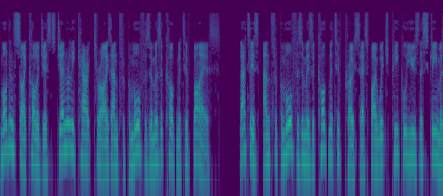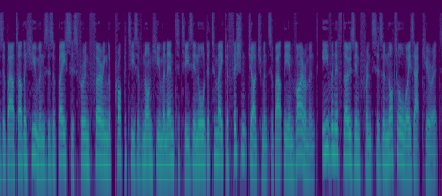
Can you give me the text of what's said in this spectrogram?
Modern psychologists generally characterize anthropomorphism as a cognitive bias. That is, anthropomorphism is a cognitive process by which people use the schemas about other humans as a basis for inferring the properties of non-human entities in order to make efficient judgments about the environment, even if those inferences are not always accurate.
